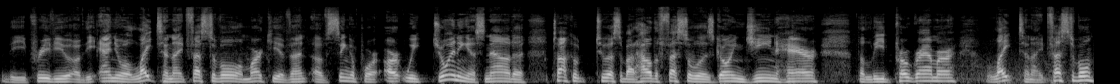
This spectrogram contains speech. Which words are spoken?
the preview of the annual Light to Night Festival, a marquee event of Singapore Art Week. Joining us now to talk to us about how the festival is going, Jean Hare, the lead programmer, Light to Night Festival,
